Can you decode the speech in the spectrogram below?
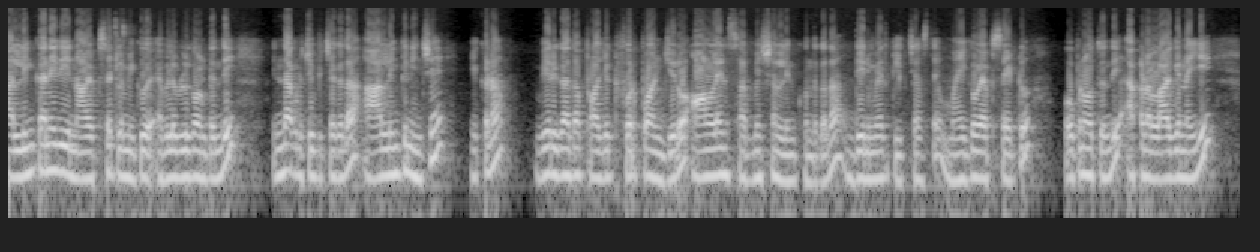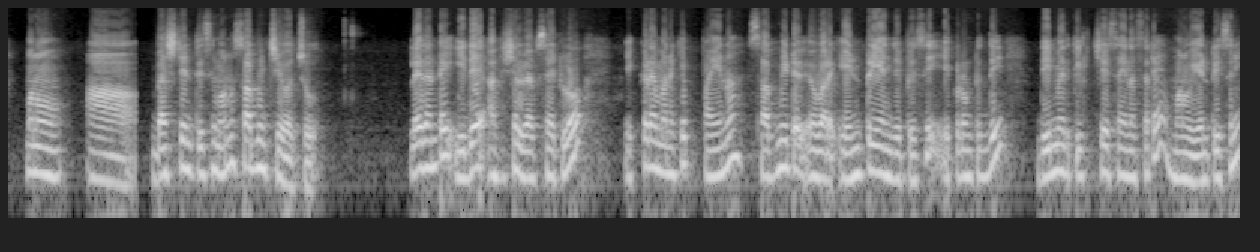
ఆ లింక్ అనేది నా వెబ్సైట్లో మీకు అవైలబుల్గా ఉంటుంది. ఇందాక చూపించే కదా ఆ లింక్ నుంచే ఇక్కడ Veer Gatha project four point zero online submission link ఉంది కదా దీని మీద క్లిక్ చేస్తే మైగో వెబ్సైట్ ఓపెన్ అవుతుంది. అక్కడ లాగిన్ అయ్యి మనం ఆ బెస్ట్ ఎంట్రీస్ని మనం సబ్మిట్ చేయవచ్చు. లేదంటే ఇదే అఫీషియల్ వెబ్సైట్లో ఇక్కడే మనకి పైన సబ్మిట్ ఎవర్ ఎంట్రీ అని చెప్పేసి ఇక్కడ ఉంటుంది. దీని మీద క్లిక్ చేసి అయినా సరే మనం ఎంట్రీస్ని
